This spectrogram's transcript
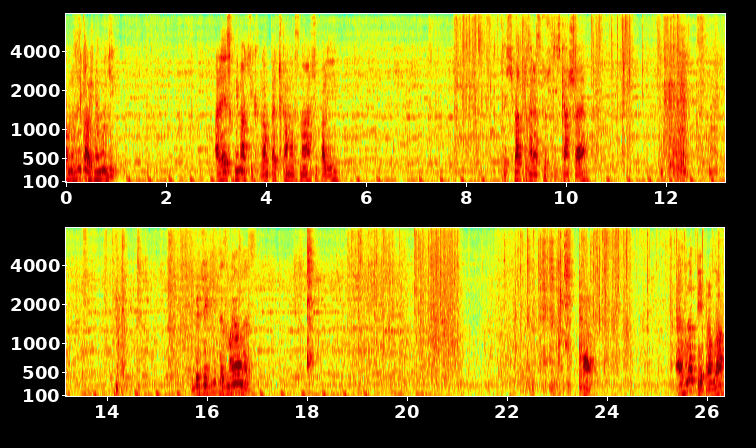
Ta muzyka już mnie nudzi. Ale jest klimacik. Lampeczka mocna się pali. To światło zaraz już skaszę. Będzie gite z majonez. O. Jest lepiej, prawda?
